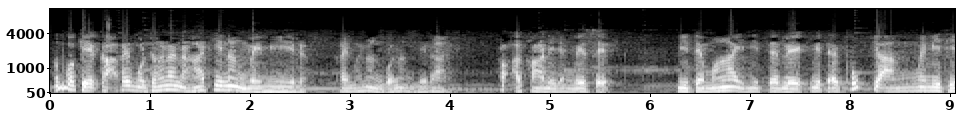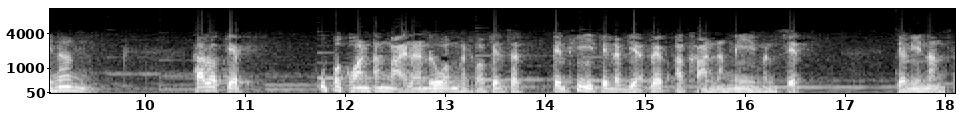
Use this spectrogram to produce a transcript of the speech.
มันก็เกะกะไปหมดทั้งนั้นนะหาที่นั่งไม่มีนะใครมานั่งก็นั่งไม่ได้ เพราะอาคารนี้ยังไม่เสร็จ มีแต่ไม้ มีแต่เหล็ก มีแต่ทุกอย่างไม่มีที่นั่ง ถ้าเราเก็บอุปกรณ์ทั้งหลายแล้วรวมกันก็เป็นเป็นที่เป็นระเบียบเรียบอาคารหลังนี้มันเสร็จ เดี๋ยวนี้นั่งส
